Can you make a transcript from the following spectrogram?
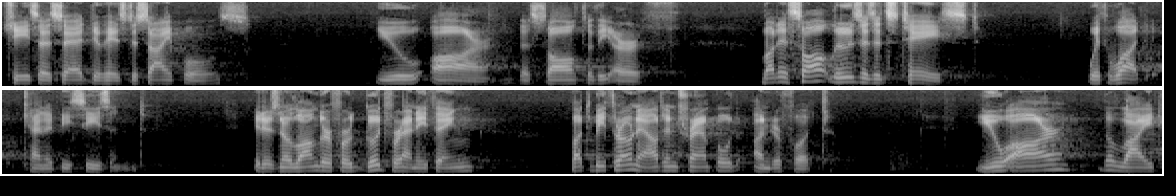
Jesus said to his disciples, You are the salt of the earth. But if salt loses its taste, with what can it be seasoned? It is no longer for good for anything but to be thrown out and trampled underfoot. You are the light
